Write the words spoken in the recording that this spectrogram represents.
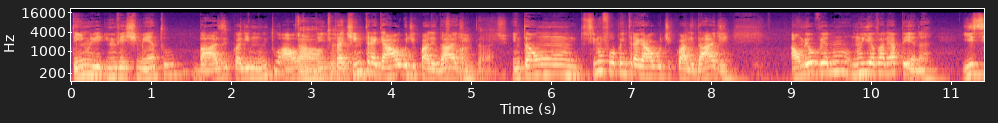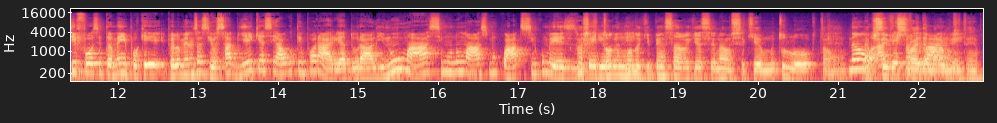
tem um investimento básico ali muito alto, Alto, entende? é. Para te entregar algo de qualidade. Qualidade. Então, se não for para entregar algo de qualidade, ao meu ver, não, não ia valer a pena. E se fosse também, porque, pelo menos assim, eu sabia que ia ser algo temporário, ia durar ali no máximo, no máximo, 4, 5 meses, o Acho que período todo mundo ali. aqui pensava que ia ser, não, isso aqui é muito louco, então Não, é a possível que isso vai de demorar live. muito tempo.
